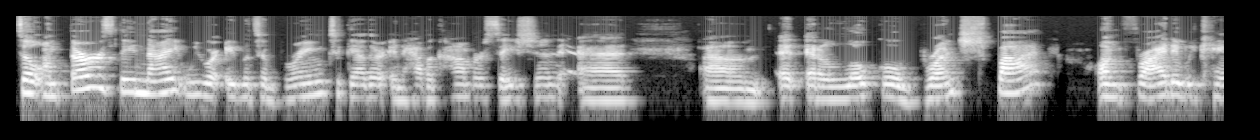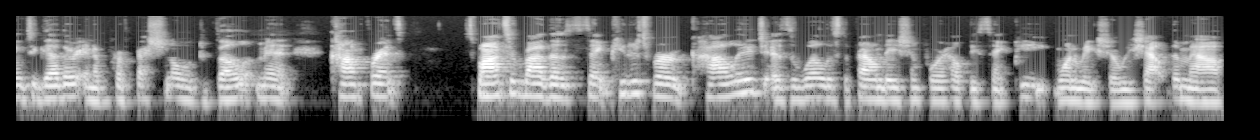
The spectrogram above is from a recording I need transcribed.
So on Thursday night, we were able to bring together and have a conversation at, um, at, at a local brunch spot. On Friday, we came together in a professional development conference sponsored by the St. Petersburg College as well as the Foundation for Healthy St. Pete. Want to make sure we shout them out.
